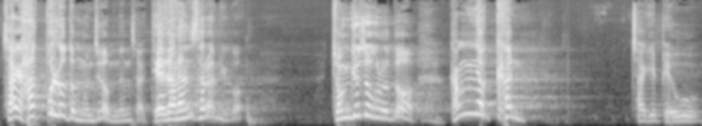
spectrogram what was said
자기 학벌로도 문제 없는 자. 대단한 사람이고. 종교적으로도 강력한 자기 배우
